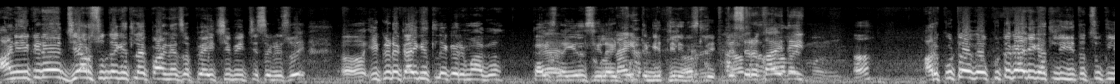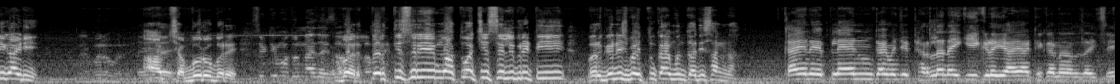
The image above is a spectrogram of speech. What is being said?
आणि इकडे जार सुद्धा घेतलाय पाण्याचा प्यायची बीची सगळी सोय. अं, इकडे काय घेतलंय का रे माग? काहीच नाही एल सी लाइट घेतलेली दिसली. दुसरं काय ते? हा? अरे कुठं कुठं गाडी घातली? इथं चुकली गाडी. बरोबर आहे अच्छा बरोबर आहे. सिटी मधून नाही जायचं बर. तर तिसरी महत्वाची सेलिब्रिटी बर गणेश भाई तू काय म्हणतो? आधी सांग ना. काय नाही प्लॅन काय म्हणजे ठरलं नाही की इकडे या या ठिकाणाला जायचंय.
